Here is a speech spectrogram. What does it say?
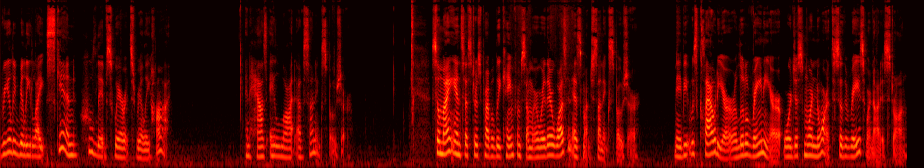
really, really light skin who lives where it's really hot and has a lot of sun exposure. So, my ancestors probably came from somewhere where there wasn't as much sun exposure. Maybe it was cloudier or a little rainier or just more north, so the rays were not as strong.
